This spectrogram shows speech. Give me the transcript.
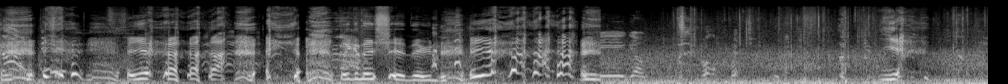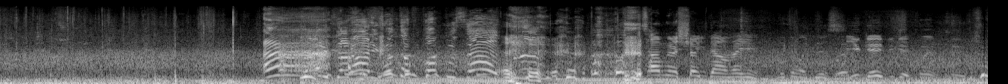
Yeah. Look at this shit, dude. Yeah. Here you go. Yeah. Johnny, what the fuck was that? That's how I'm gonna shut you down right here, looking like this. You gave, you get clamped too.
